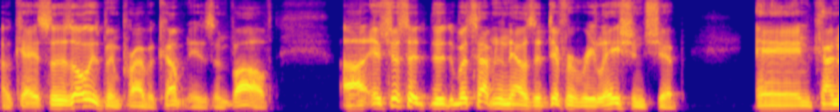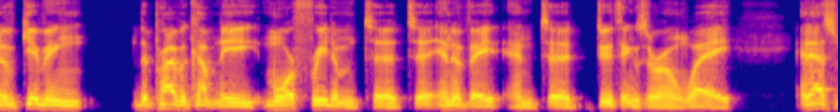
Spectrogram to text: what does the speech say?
Okay, so there's always been private companies involved. Uh, it's just a, what's happening now is a different relationship, and kind of giving the private company more freedom to to innovate and to do things their own way, and that's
